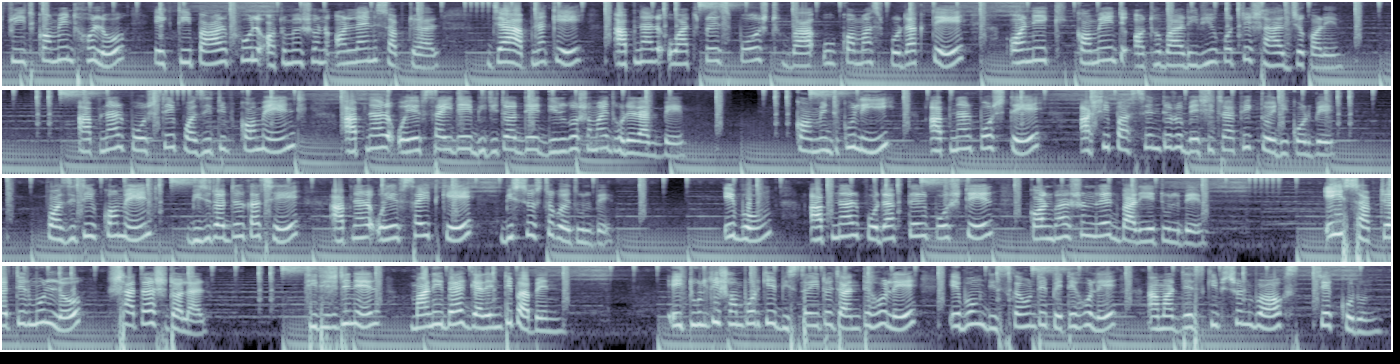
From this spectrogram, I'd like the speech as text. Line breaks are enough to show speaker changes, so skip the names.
স্প্রিড comment হলো একটি powerful automation online software, যা আপনাকে আপনার ওয়ার্ডপ্রেস পোস্ট বা ই কমার্স প্রোডাক্টে অনেক কমেন্ট অথবা রিভিউ করতে সাহায্য করে। আপনার পোস্টে পজিটিভ কমেন্ট আপনার ওয়েবসাইটে ভিজিটরদের দীর্ঘ সময় ধরে রাখবে। কমেন্টগুলি আপনার পোস্টে আশি পার্সেন্টেরও বেশি ট্রাফিক তৈরি করবে। পজিটিভ কমেন্ট ভিজিটরদের কাছে আপনার ওয়েবসাইটকে বিশ্বস্ত করে তুলবে এবং আপনার প্রোডাক্টের পোস্টের কনভার্সন রেট বাড়িয়ে তুলবে। এই সফটওয়্যারটির মূল্য সাতাশ ডলার। তিরিশ দিনের মানি ব্যাক গ্যারেন্টি পাবেন। এই টুলটি সম্পর্কে বিস্তারিত জানতে হলে এবং ডিসকাউন্টে পেতে হলে আমার ডেসক্রিপশন বক্স চেক করুন।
